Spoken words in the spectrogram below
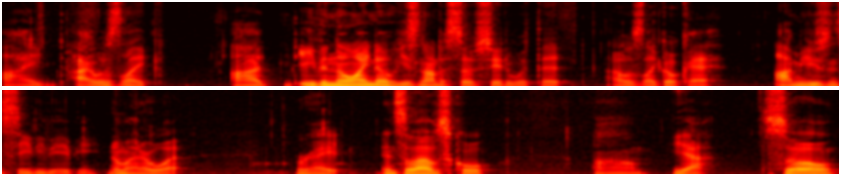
I I was like, uh, even though I know he's not associated with it, I was like, okay, I'm using CD Baby no matter what. Right. And so that was cool. Um, yeah. So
